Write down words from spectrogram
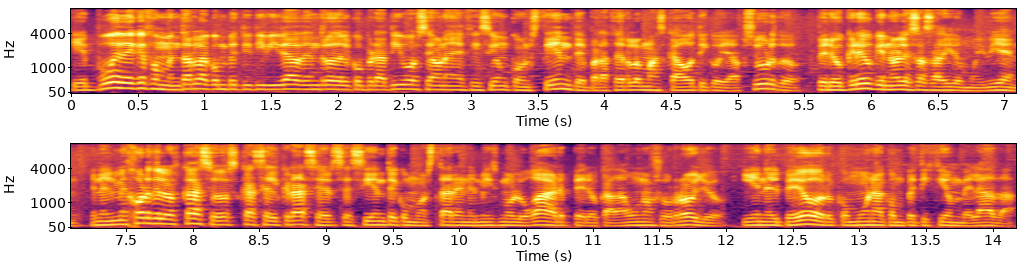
que puede que fomentar la competitividad dentro del cooperativo sea una decisión consciente para hacerlo más caótico y absurdo, pero creo que no les ha salido muy bien. En el mejor de los casos, Castle Crasher se siente como estar en el mismo lugar, pero cada uno su rollo, y en el peor como una competición velada.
